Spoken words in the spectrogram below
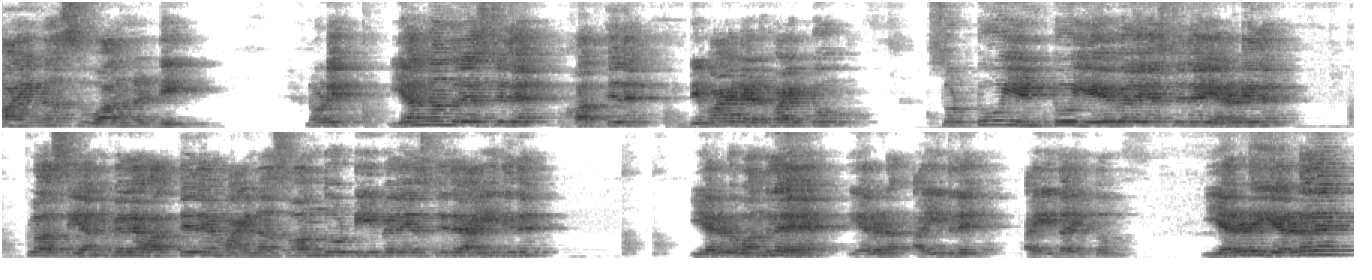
minus one D ನೋಡಿ ಎನ್ ಅಂದ್ರೆ ಎಷ್ಟಿದೆ? ಹತ್ತಿದೆ. Divided by two so two into A ಬೆಲೆ ಎಷ್ಟಿದೆ? ಎರಡಿದೆ. ಪ್ಲಸ್ ಎನ್ ಬೆಲೆ ಹತ್ತಿದೆ. ಮೈನಸ್ ಒಂದು. ಡಿ ಬೆಲೆ ಎಷ್ಟಿದೆ? ಐದಿದೆ. ಎರಡು ಒಂದ್ಲೆ, ಎರಡು ಐದ್ಲೆ, ಐದಾಯ್ತು. ಎರಡು ಎರಡಲೆ.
